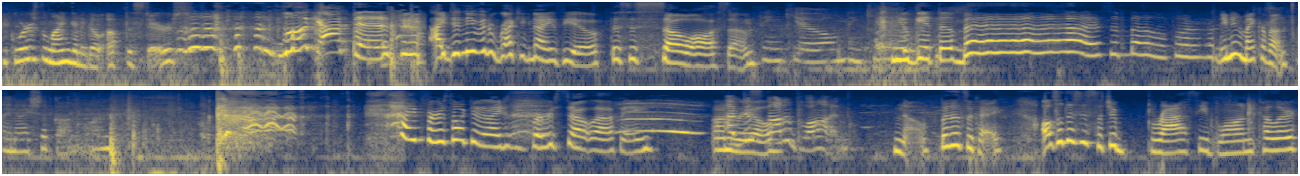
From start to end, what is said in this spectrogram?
Like, where's the line gonna go? Up the stairs? Look at this! I didn't even recognize you. This is so awesome. Thank you. Thank you. You get the best of both worlds. You need a microphone. I know I should have gotten one. I first walked in and I just burst out laughing. Unreal. I'm Unreal. just not a blonde. No, but that's okay. Also, this is such a brassy blonde color.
